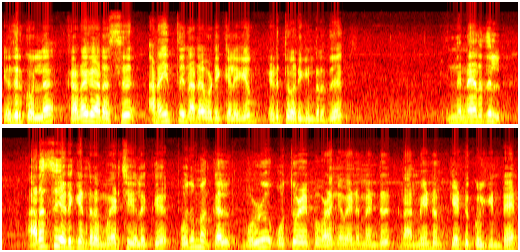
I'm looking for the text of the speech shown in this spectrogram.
எதிர்கொள்ள கழக அரசு அனைத்து நடவடிக்கைகளையும் எடுத்து வருகின்றது. இந்த நேரத்தில் அரசு எடுக்கின்ற முயற்சிகளுக்கு பொதுமக்கள் முழு ஒத்துழைப்பு வழங்க வேண்டும் என்று நான் மீண்டும் கேட்டுக்கொள்கின்றேன்.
